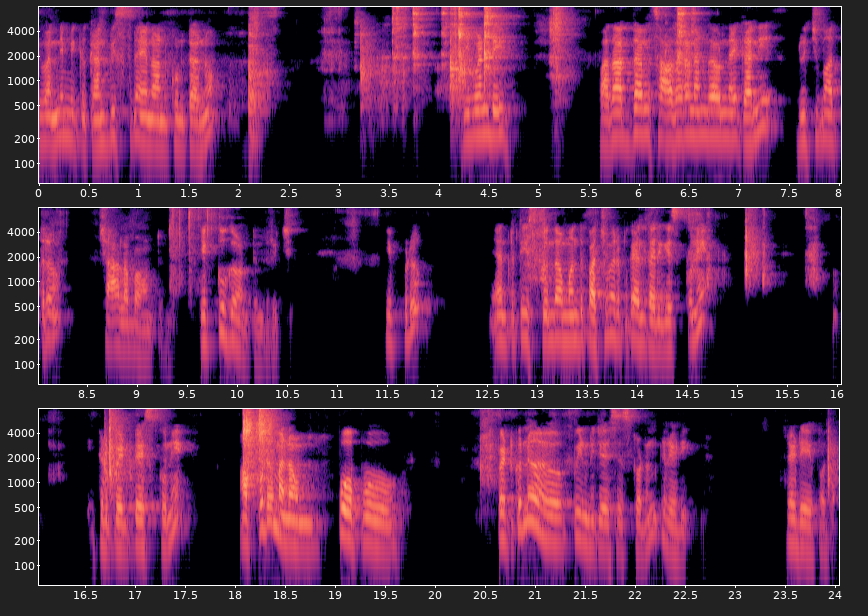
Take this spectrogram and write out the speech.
ఇవన్నీ మీకు కనిపిస్తున్నాయని అనుకుంటాను. ఇవ్వండి. పదార్థాలు సాధారణంగా ఉన్నాయి కానీ రుచి మాత్రం చాలా బాగుంటుంది. ఎక్కువగా ఉంటుంది రుచి. ఇప్పుడు ఎంత తీసుకుందాం ముందు పచ్చిమిరపకాయలు తరిగేసుకుని ఇక్కడ పెట్టేసుకుని అప్పుడు మనం పోపు పెట్టుకుని పిండి చేసేసుకోవడానికి రెడీ. రెడీ అయిపోతాం.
